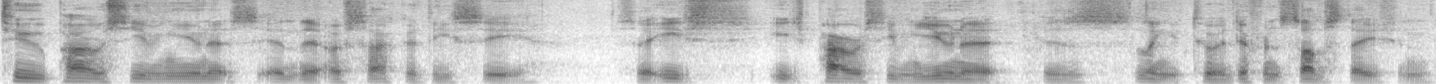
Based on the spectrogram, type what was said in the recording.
two power receiving units in the Osaka DC. So each, each power receiving unit is linked to a different substation.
